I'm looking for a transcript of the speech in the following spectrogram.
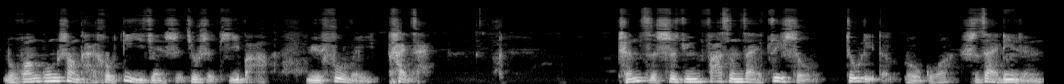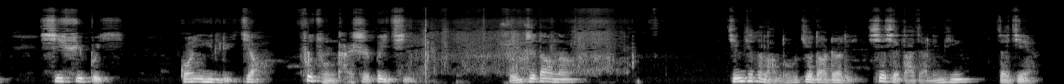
鲁桓公上台后，第一件事就是提拔禹父为太宰。臣子弑君发生在最守周礼的鲁国，实在令人唏嘘不已。关于吕教，服从还是背弃，谁知道呢？今天的朗读就到这里，谢谢大家聆听，再见。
